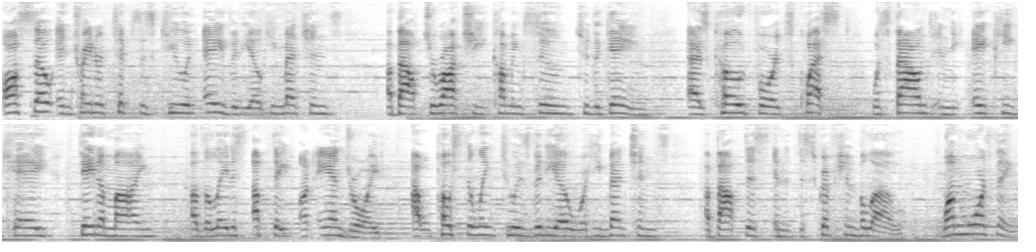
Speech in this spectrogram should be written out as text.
Also, in Trainer Tips' Q&A video, he mentions about Jirachi coming soon to the game, as code for its quest was found in the APK data mine of the latest update on Android. I will post a link to his video where he mentions about this in the description below. One more thing,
